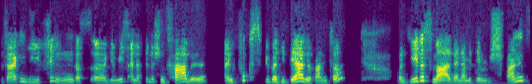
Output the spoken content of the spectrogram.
sagen die Finnen, dass äh, gemäß einer finnischen Fabel ein Fuchs über die Berge rannte und jedes Mal, wenn er mit dem Schwanz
